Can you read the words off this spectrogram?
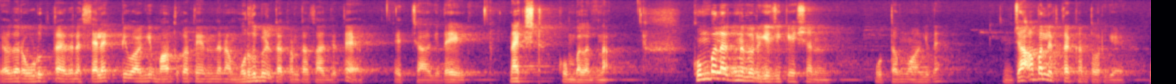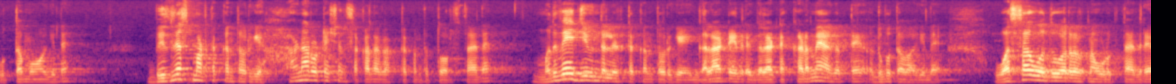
ಯಾವ್ದಾರು ಹುಡುಕ್ತಾ ಇದ್ದರೆ ಸೆಲೆಕ್ಟಿವ್ ಆಗಿ ಮಾತುಕತೆಯಿಂದ ಮುರಿದು ಬೀಳ್ತಕ್ಕಂಥ ಸಾಧ್ಯತೆ ಹೆಚ್ಚಾಗಿದೆ. ನೆಕ್ಸ್ಟ್ ಕುಂಭಲಗ್ನ. ಕುಂಭಲಗ್ನದವ್ರಿಗೆ ಎಜುಕೇಷನ್ ಉತ್ತಮವಾಗಿದೆ. ಜಾಬಲ್ಲಿರ್ತಕ್ಕಂಥವ್ರಿಗೆ ಉತ್ತಮವಾಗಿದೆ. ಬಿಸ್ನೆಸ್ ಮಾಡ್ತಕ್ಕಂಥವ್ರಿಗೆ ಹಣ ರೊಟೇಷನ್ ಸಕ್ಕದಾಗ್ತಕ್ಕಂಥದ್ದು ತೋರಿಸ್ತಾ ಇದೆ. ಮದುವೆ ಜೀವನದಲ್ಲಿರ್ತಕ್ಕಂಥವ್ರಿಗೆ ಗಲಾಟೆ ಇದ್ದರೆ ಗಲಾಟೆ ಕಡಿಮೆ ಆಗುತ್ತೆ, ಅದ್ಭುತವಾಗಿದೆ. ಹೊಸ ವಧುವರರನ್ನ ಹುಡುಕ್ತಾ ಇದ್ದರೆ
